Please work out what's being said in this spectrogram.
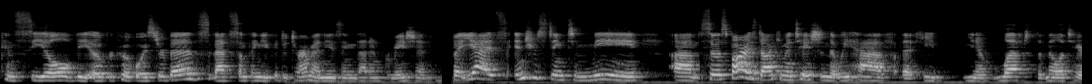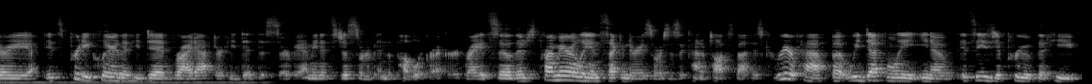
conceal the Ocracoke oyster beds, that's something you could determine using that information. But yeah, it's interesting to me. Um, so as far as documentation that we have that he, you know, left the military, it's pretty clear that he did right after he did this survey. I mean, it's just sort of in the public record, right? So there's primarily in secondary sources it kind of talks about his career path, but we definitely, you know, it's easy to prove that he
